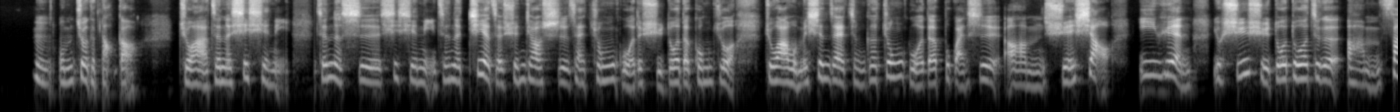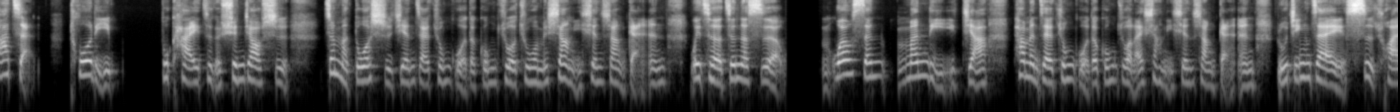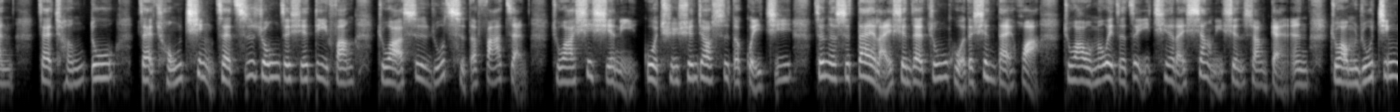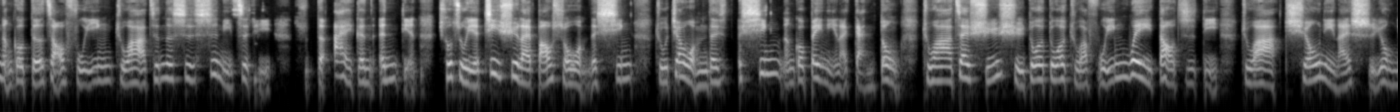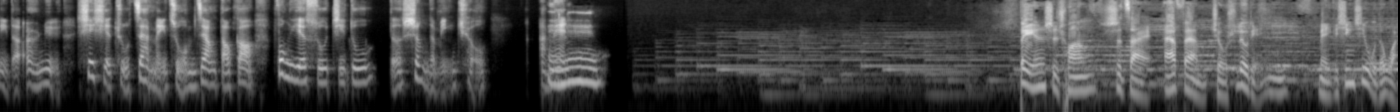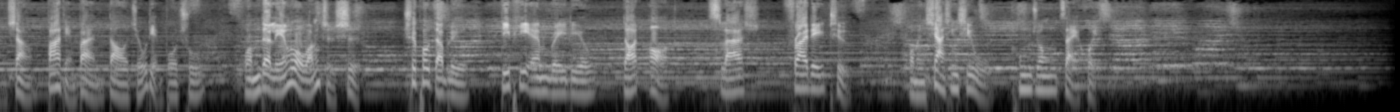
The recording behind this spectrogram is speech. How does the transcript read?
嗯，我们做个祷告，主啊，真的谢谢你，真的是谢谢你，真的借着宣教士在中国的许多的工作，主啊，我们现在整个中国的不管是嗯学校、医院，有许许多多这个嗯发展。脱离不开这个宣教士这么多时间在中国的工作，祝我们向你献上感恩，为这真的是。Wilson Mandy 一家，他们在中国的工作来向你献上感恩。如今在四川、在成都、在重庆、在资中这些地方，主啊是如此的发展。主啊，谢谢你过去宣教士的轨迹，真的是带来现在中国的现代化。主啊，我们为着这一切来向你献上感恩。主啊，我们如今能够得着福音，主啊，真的是是你自己的爱跟恩典。面。求主也继续来保守我们的心，主叫我们的心能够被你来感动。主啊，在许许多多主啊福音未到之地，主啊，求你来使用你的儿女。谢谢主，赞美主。我们这样祷告，奉耶稣基督得胜的名求，阿门。贝恩视窗是在 FM 九十六点一，每个星期五的晚上八点半到九点播出。我们的联络网址是 triple w d p m radio dot org slash friday two。我们下星期五空中再会。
